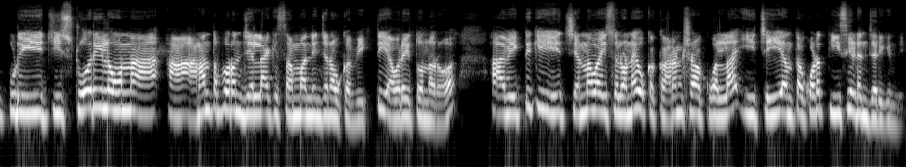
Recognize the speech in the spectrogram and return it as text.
ఇప్పుడు ఈ ఈ స్టోరీలో ఉన్న ఆ అనంతపురం జిల్లాకి సంబంధించిన ఒక వ్యక్తి ఎవరైతే ఉన్నారో ఆ వ్యక్తికి చిన్న వయసులోనే ఒక కరెంట్ షాక్ వల్ల ఈ చెయ్యి అంతా కూడా తీసేయడం జరిగింది.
